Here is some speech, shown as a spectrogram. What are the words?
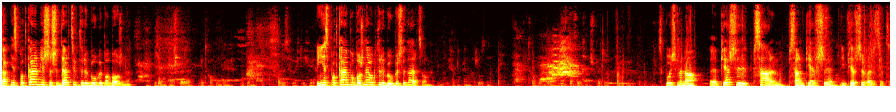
Wszak nie spotkałem jeszcze szydercy, który byłby pobożny. I nie spotkałem pobożnego, który byłby szydercą. Spójrzmy na e, pierwszy psalm, psalm pierwszy i pierwszy werset.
